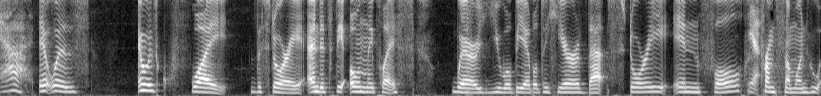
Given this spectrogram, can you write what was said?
Yeah, it was it was quite the story and it's the only place where you will be able to hear that story in full Yes. from someone who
